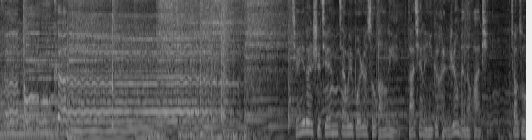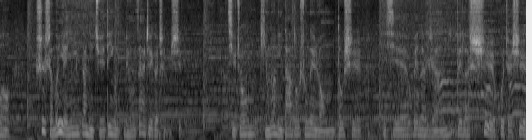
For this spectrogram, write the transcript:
何不可？前一段时间，在微博热搜榜里发现了一个很热门的话题，叫做“是什么原因让你决定留在这个城市？”其中评论里大多数内容都是一些为了人、为了事，或者是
